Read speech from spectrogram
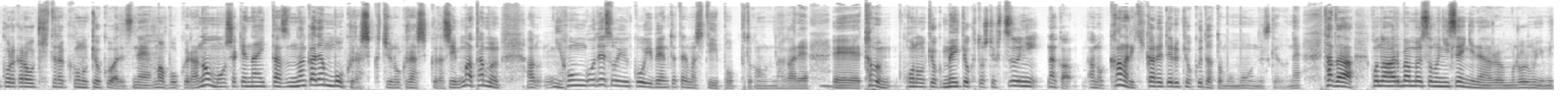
これからお聴きいただくこの曲はですね、まあ、僕らの申し訳ないタズの中でももうクラシック中のクラシックだし、まあ多分あの日本語でそういうこうイベントやったりまあシティポップとかの流れ、えー多分この曲名曲として普通になんかあのかなり聴かれてる曲だとも思うんですけどね。ただこのアルバムその2002年のアルバムロミオ道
